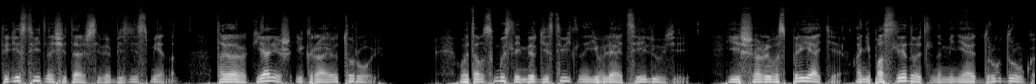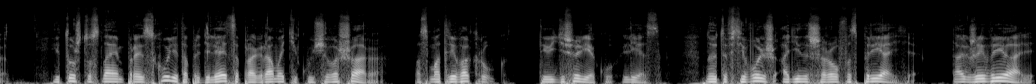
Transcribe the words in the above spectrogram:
Ты действительно считаешь себя бизнесменом, тогда как я лишь играю эту роль. В этом смысле мир действительно является иллюзией. Есть шары восприятия, они последовательно меняют друг друга. И то, что с нами происходит, определяется программой текущего шара. Посмотри вокруг. Ты видишь реку, лес. Но это всего лишь один из шаров восприятия. Так же и в реале.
